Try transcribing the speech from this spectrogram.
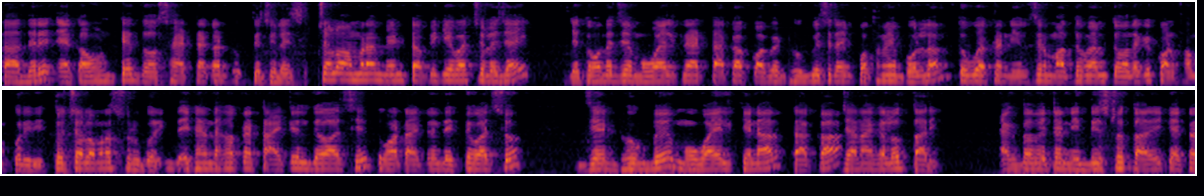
তাদের অ্যাকাউন্টে দশ হাজার টাকা ঢুকতে চলেছে। চলো আমরা মেন টপিকে এবার চলে যাই। যে তোমাদের যে মোবাইল কেনার টাকা কবে ঢুকবে সেটা আমি প্রথমেই বললাম। তবু একটা নিউজের মাধ্যমে আমি তোমাদেরকে কনফার্ম করে দিই। তো চলো আমরা শুরু করি। এখানে দেখো একটা টাইটেল দেওয়া আছে। তোমার টাইটেল দেখতে পাচ্ছ যে ঢুকবে মোবাইল কেনার টাকা জানা গেল তারিখ। একদম এটা নির্দিষ্ট তারিখ একটা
